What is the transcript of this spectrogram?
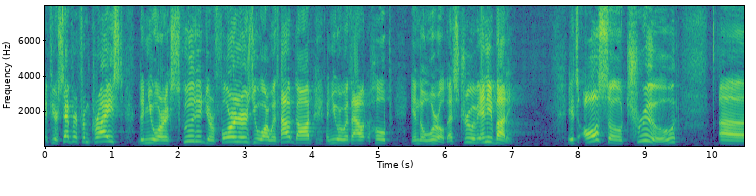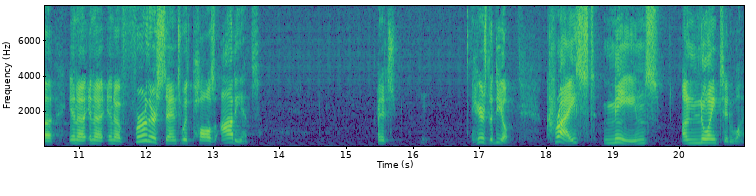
if you're separate from Christ, then you are excluded, you're foreigners, you are without God, and you are without hope in the world. That's true of anybody. It's also true uh, in, a, in, a, in a further sense with Paul's audience. And it's here's the deal Christ means anointed one.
